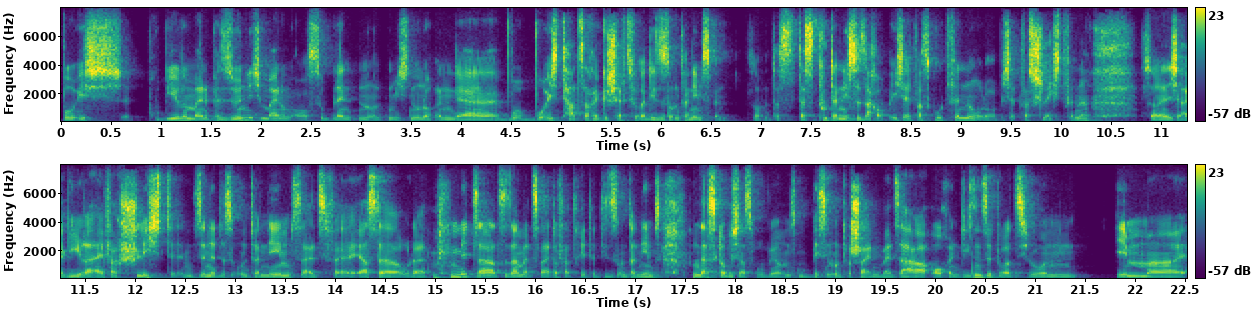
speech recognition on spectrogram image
wo ich probiere, meine persönliche Meinung auszublenden und mich nur noch in der, wo, wo ich Tatsache Geschäftsführer dieses Unternehmens bin. So, das, das tut dann nicht zur Sache, ob ich etwas gut finde oder ob ich etwas schlecht finde, sondern ich agiere einfach schlicht im Sinne des Unternehmens als erster oder mit Sarah zusammen als zweiter Vertreter dieses Unternehmens. Und das ist, glaube ich, das, wo wir uns ein bisschen unterscheiden, weil Sarah auch in diesen Situationen immer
